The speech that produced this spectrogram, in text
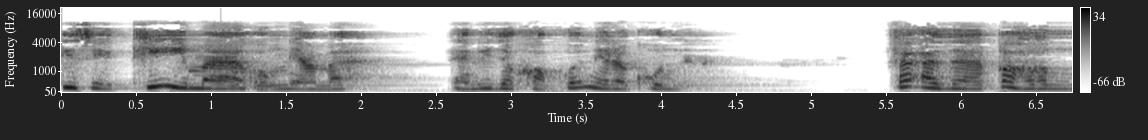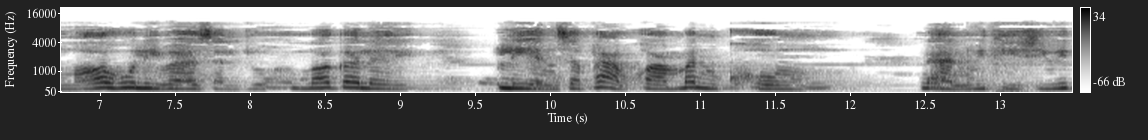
ฏิเสธที่มาของเนียมะแทนที่จะขอบคุณเนรคุณฟาอัลกะฮัลลอฮุลิบาสัลจูอัลลอฮ์ก็เลย เปลี่ยนสภาพความมั่นคงด้านวิถีชีวิต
